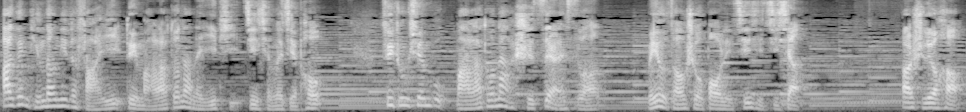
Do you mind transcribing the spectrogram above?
阿根廷当地的法医对马拉多纳的遗体进行了解剖，最终宣布马拉多纳是自然死亡，没有遭受暴力侵袭迹象。二十六号，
